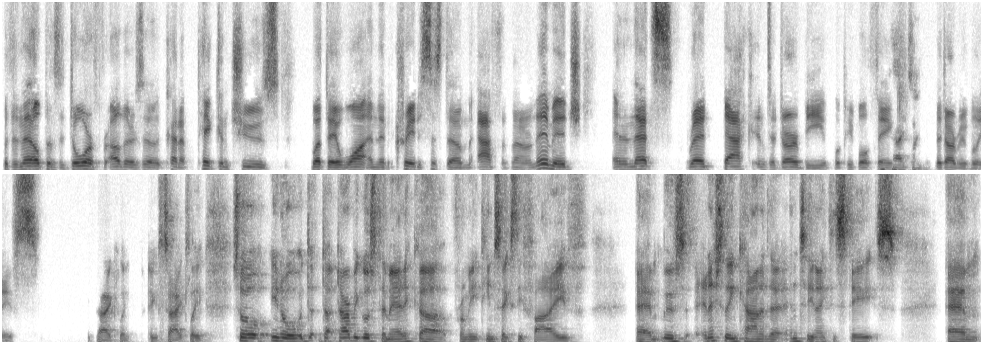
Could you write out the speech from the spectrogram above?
but then that opens the door for others to kind of pick and choose what they want and then create a system after their own image. And then that's read back into Darby, what people think exactly. the Darby believes. Exactly, exactly. So, you know, D- Darby goes to America from 1865, um, moves initially in Canada into the United States, um,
